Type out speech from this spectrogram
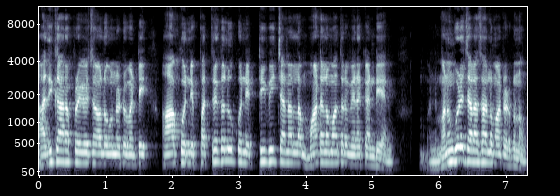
అధికార ప్రయోజనాలు ఉన్నటువంటి ఆ కొన్ని పత్రికలు కొన్ని టీవీ ఛానళ్ళ మాటలు మాత్రం వినకండి అని. మనం కూడా చాలాసార్లు మాట్లాడుకున్నాం.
